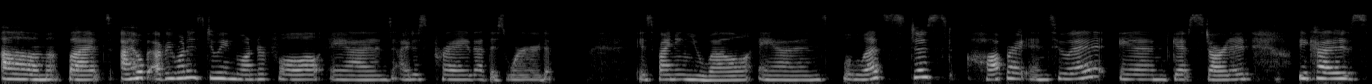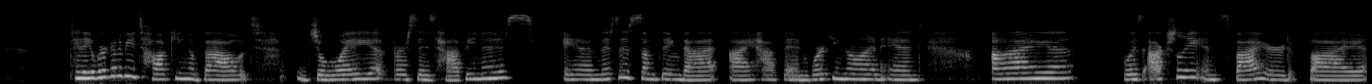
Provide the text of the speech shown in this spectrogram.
Um, but I hope everyone is doing wonderful and I just pray that this word is finding you well. And let's just hop right into it and get started because today we're going to be talking about joy versus happiness. And this is something that I have been working on, and I was actually inspired by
